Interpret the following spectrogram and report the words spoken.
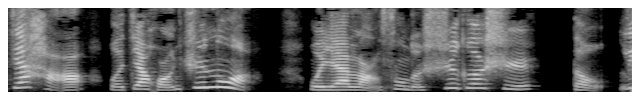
大家好，我叫黄之诺，我要朗诵的诗歌是《斗笠》。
